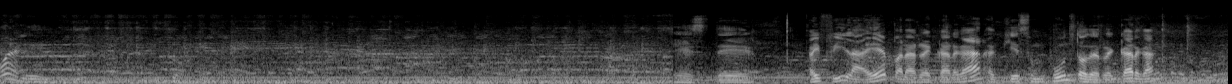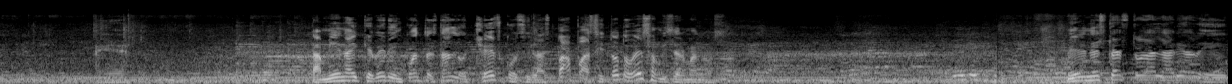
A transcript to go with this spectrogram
Órale. Este, hay fila, ¿eh? Para recargar. Aquí es un punto de recarga. Eh, también hay que ver en cuánto están los chescos y las papas y todo eso, mis hermanos. Miren, esta es toda el área de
